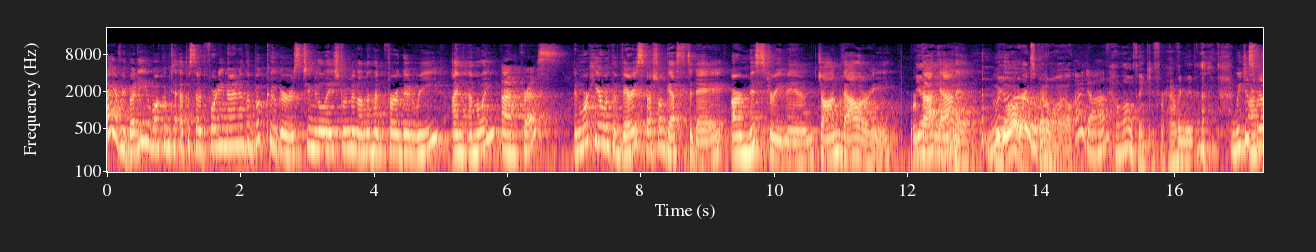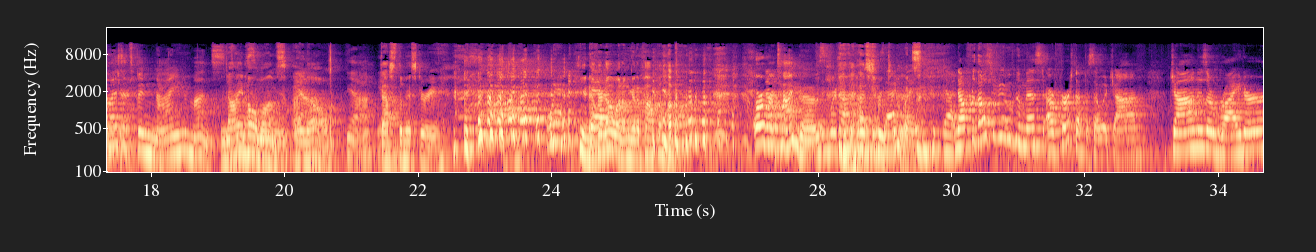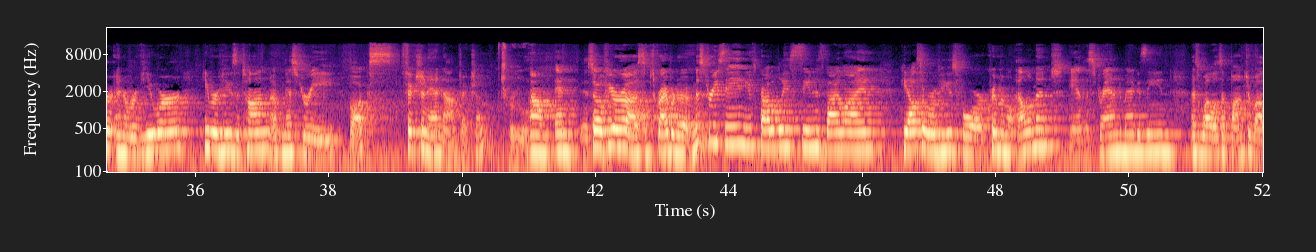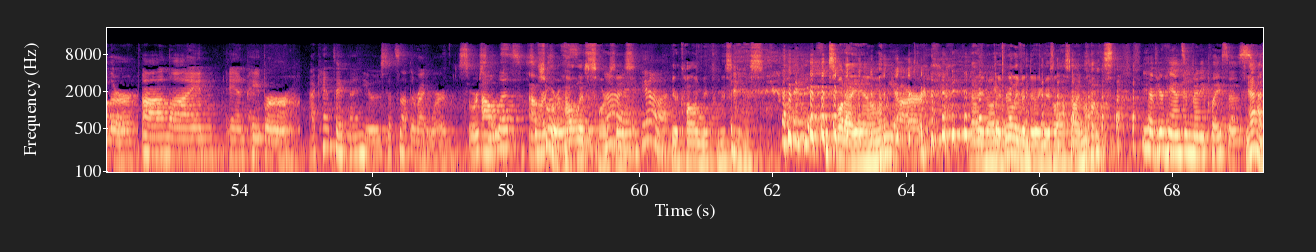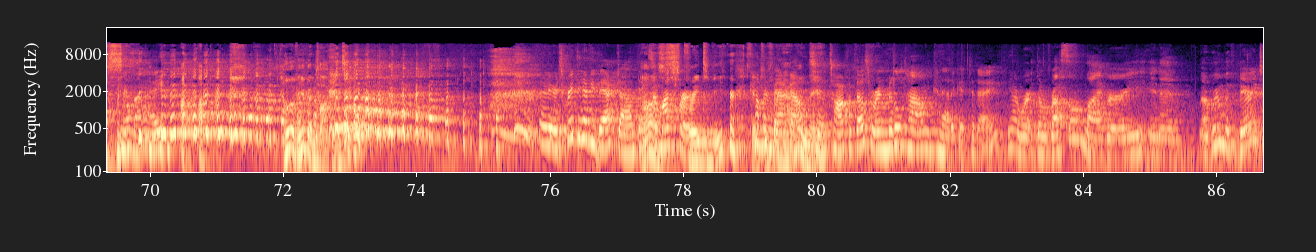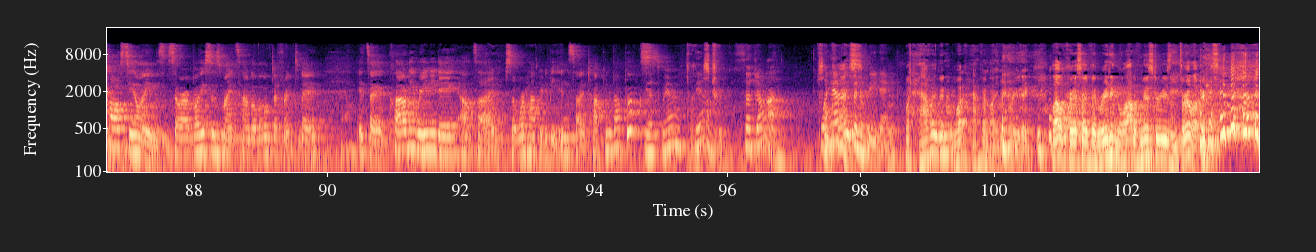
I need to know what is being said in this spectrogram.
Hi, everybody. Welcome to episode 49 of the Book Cougars, two middle aged women on the hunt for a good read. I'm Emily, I'm Chris. and we're here with a very special guest today, our mystery man, John Valeri. We're Yay. back at it. We are. It's been a while. Hi, John. Hello. Thank you for having me back. We just Our realized pleasure. it's been nine months. Nine whole months. you. I Yeah. know. Yeah. That's the mystery. you never Yeah. know when I'm going to pop up. Or where time goes. We're talking That about is true, too. Yeah. Now, for those of you who missed our first episode with John, John is a writer and a reviewer. He reviews a ton of mystery books, fiction and nonfiction. True. Um, and so, if you're a subscriber to Mystery Scene, you've probably seen his byline. He also reviews for Criminal Element and The Strand magazine, as well as a bunch of other online and paper. I can't say venues. That's not the right word. Sources? Outlets. Outlets. Sure. Outlets, sources. right, Yeah. You're calling me promiscuous. That's what I am. We are. Now you know what I've really been doing these last nine months. You have your hands in many places. Yes. Oh my. Who have you been talking to? Anyway, it's great to have you back, John. Thanks oh, so much for great to be here. Thank coming you for back out me. to talk with us. We're in Middletown, Connecticut today. Yeah, we're at the Russell Library in a, a room with very tall ceilings, so our voices might sound a little different today. It's a cloudy, rainy day outside, so we're happy to be inside talking about books. Yes, we are. That yeah. is true. So, John, So, what have Chris. you been reading? What have I been? What haven't I been reading? well, Chris, I've been reading a lot of mysteries and thrillers.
